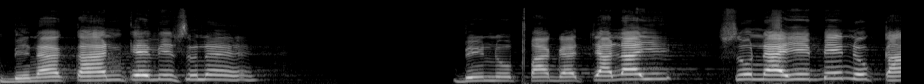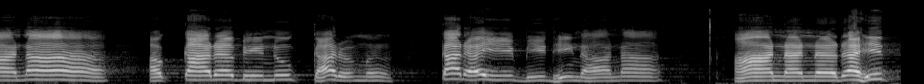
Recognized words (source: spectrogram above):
बिना कान के भी सुने। बिनु पग चलाई, सुनाई बिनु काना और कर बिनु कर्म, करई विधि नाना। आनन रहित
